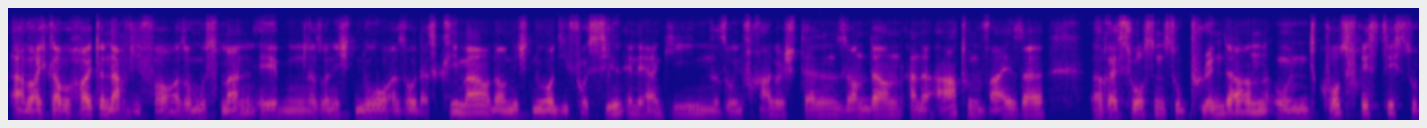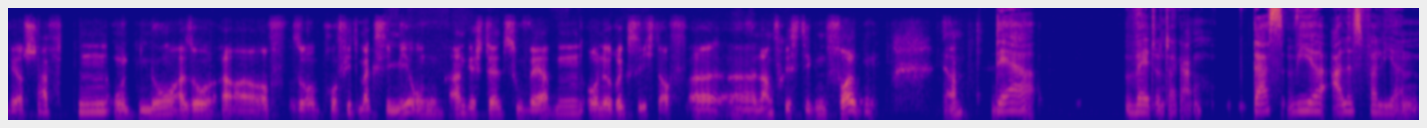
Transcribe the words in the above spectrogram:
Aber ich glaube, heute nach wie vor, also muss man eben also nicht nur also das Klima oder nicht nur die fossilen Energien so in Frage stellen, sondern eine Art und Weise, Ressourcen zu plündern und kurzfristig zu wirtschaften und nur also äh, auf so Profitmaximierung angestellt zu werden, ohne Rücksicht auf äh, äh langfristigen Folgen. Ja? Der Weltuntergang, dass wir alles verlieren,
